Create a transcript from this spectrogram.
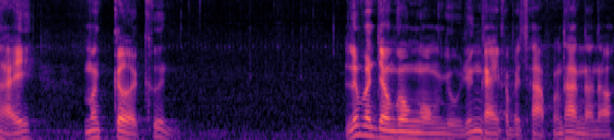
สัยมันเกิดขึ้น หรือมันจะงงงๆอยู่ยังไงกับไปทราบของท่านนะเนาะ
